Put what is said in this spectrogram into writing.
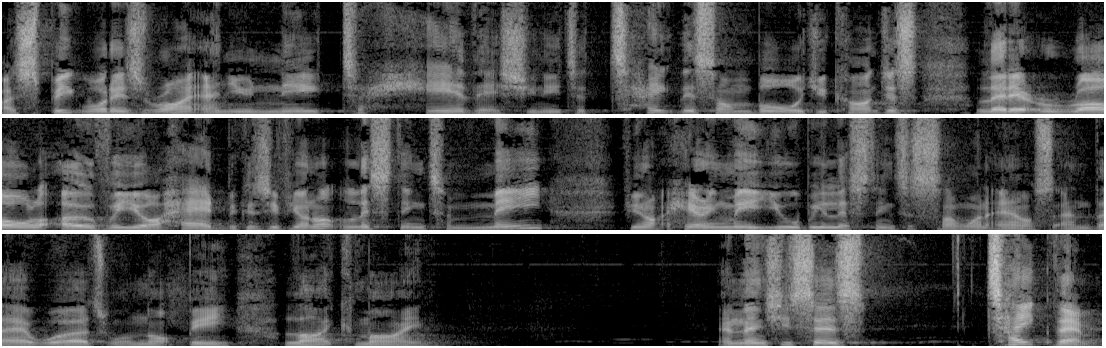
I speak what is right, and you need to hear this. You need to take this on board. You can't just let it roll over your head because if you're not listening to me, if you're not hearing me, you will be listening to someone else, and their words will not be like mine. And then she says, Take them.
